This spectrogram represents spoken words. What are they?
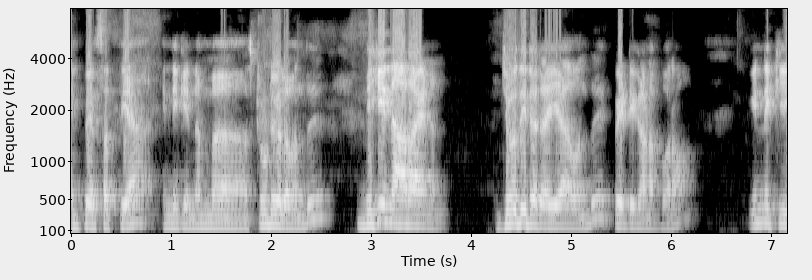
என் பேர் சத்யா. இன்னைக்கு நம்ம ஸ்டுடியோவில் வந்து மிகி நாராயணன் ஜோதிடர் ஐயா வந்து பேட்டி காண போகிறோம் இன்னைக்கு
